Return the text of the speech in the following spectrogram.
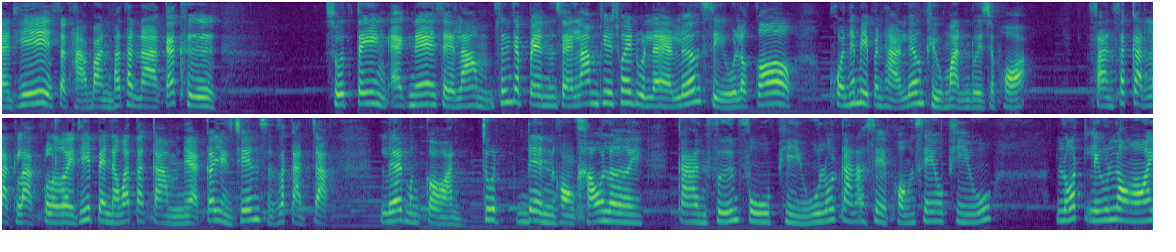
ร์ที่สถาบันพัฒนาก็คือชูตติ้งแอคเน่เซรั่มซึ่งจะเป็นเซรั่มที่ช่วยดูแลเรื่องสิวแล้วก็ คนที่มีปัญหาเรื่องผิวมันโดยเฉพาะ สารสกัดหลักๆ เลยที่เป็นนวัตกรรมเนี่ยก็อย่างเช่นสารสกัดจากเลือดมังกร จุดเด่นของเขาเลย การฟื้นฟูผิว ลดการอักเสบของเซลล์ผิว ลดริ้วรอย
